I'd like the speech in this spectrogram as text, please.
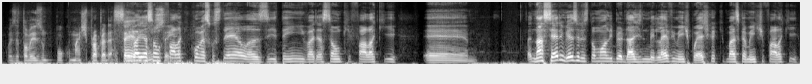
coisa talvez um pouco mais própria da série, tem variação que fala que come as costelas e tem variação que fala que. é, Na série mesmo, eles tomam uma liberdade levemente poética que basicamente fala que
